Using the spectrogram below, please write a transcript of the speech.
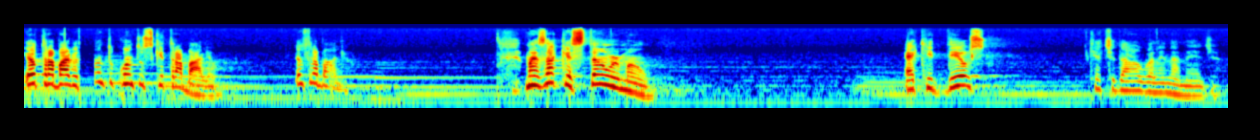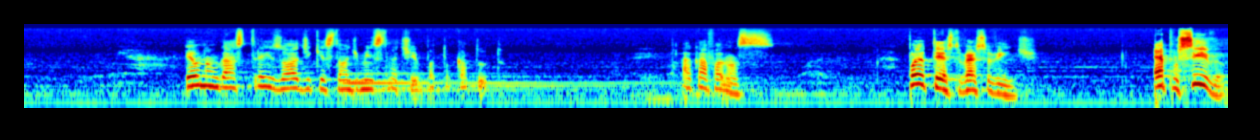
Eu trabalho tanto quanto os que trabalham. Eu trabalho. Mas a questão, irmão, é que Deus quer te dar algo além da média. Eu não gasto três horas de questão administrativa para tocar tudo. Aí o cara fala, nossa. Põe o texto, verso 20. É possível?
